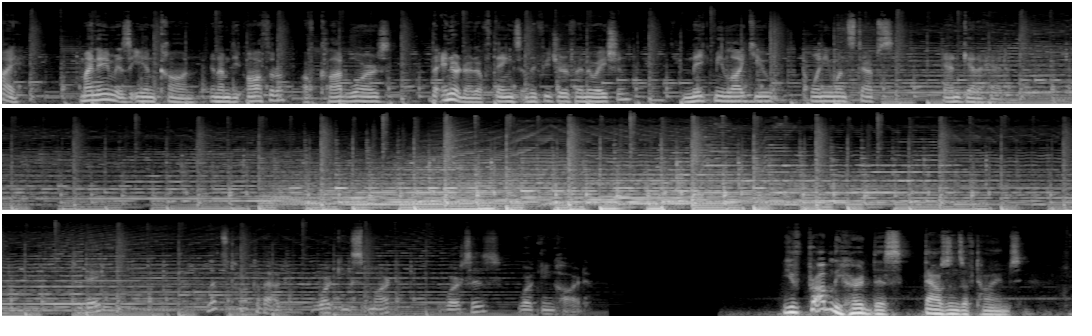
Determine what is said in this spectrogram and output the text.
Hi, my name is Ian Khan, and I'm the author of Cloud Wars, The Internet of Things and the Future of Innovation, Make Me Like You, 21 Steps, and Get Ahead. Today, let's talk about working smart versus working hard. You've probably heard this thousands of times.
